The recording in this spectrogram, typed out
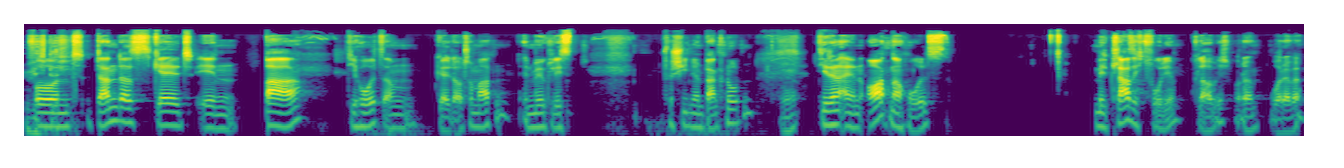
Wichtig. Und dann das Geld in Bar, die holst am Geldautomaten, in möglichst verschiedenen Banknoten, Ja. dir dann einen Ordner holst mit Klarsichtfolie, glaube ich, oder whatever.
